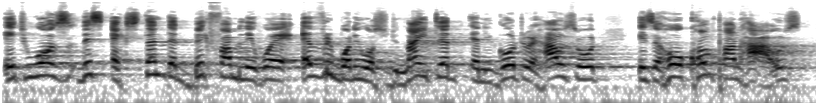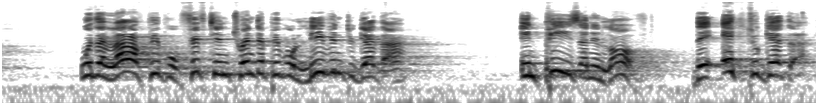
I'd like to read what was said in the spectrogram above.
it was this extended big family where everybody was united, and you go to a household, it's a whole compound house with a lot of people 15, 20 people living together in peace and in love. They ate together.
